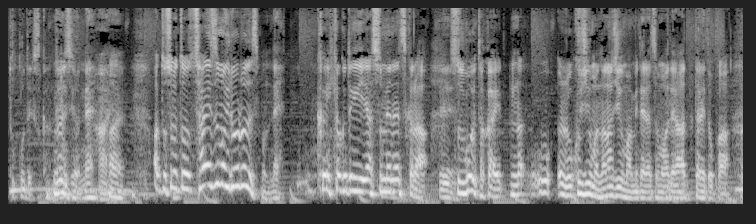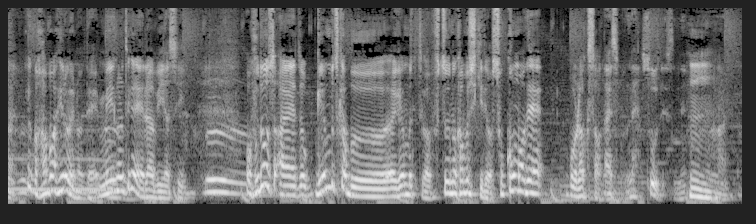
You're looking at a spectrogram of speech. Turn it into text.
とこですかね。そうですよね、はい。はい。あとそれとサイズもいろいろですもんね。比較的安めのやつからええ。すごい高い。な60万70万みたいなやつまであったりとか、結構幅広いので銘柄的には選びやすい、不動産、えー、と現物株現物っていうか普通の株式ではそこまでこう落差はないですもんね。そうですね、うん。はい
